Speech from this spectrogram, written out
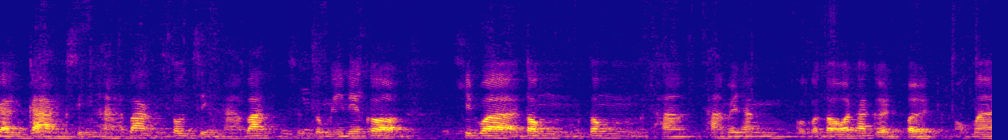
กลางกลางสิงหาบ้างต้นสิงหาบ้าง ซึ่งตรงนี้เนี่ยก็คิดว่าต้องต้องถามถามไปทางกกตว่าถ้าเกิดเปิดออกมา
